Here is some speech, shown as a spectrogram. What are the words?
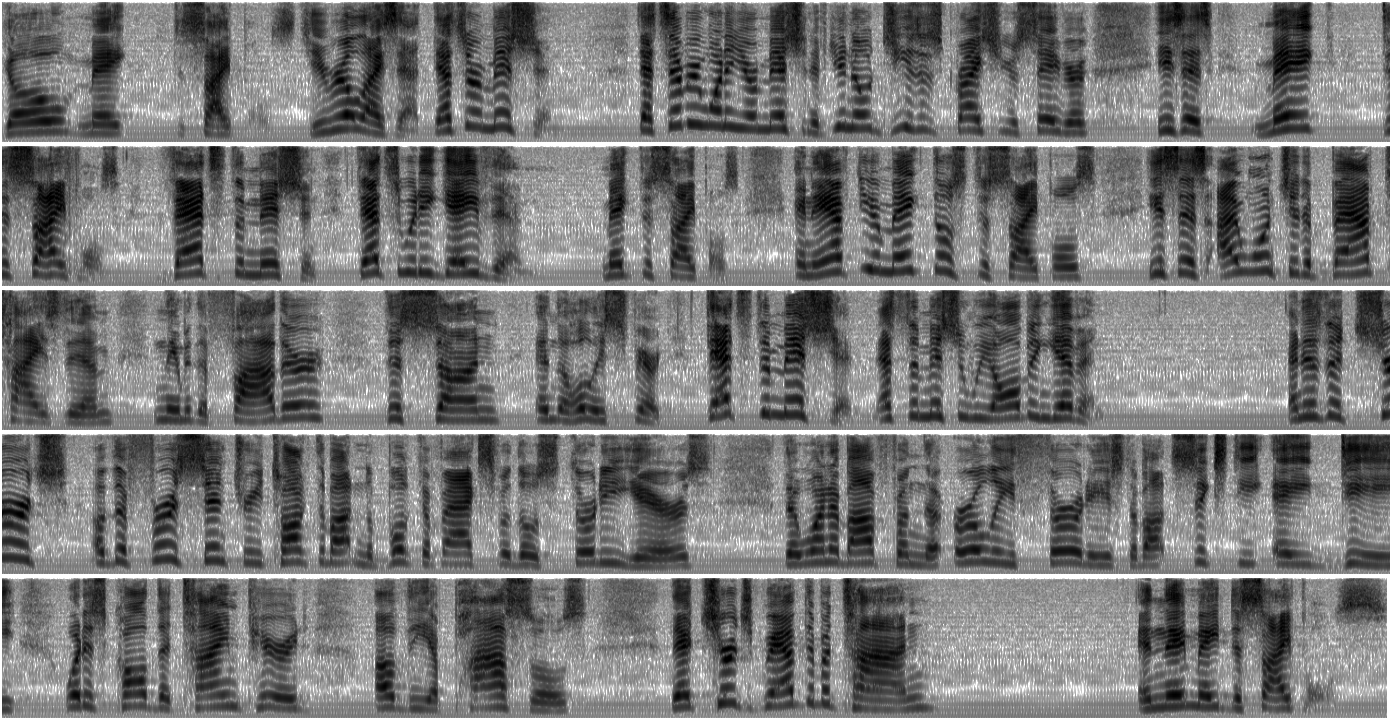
go make disciples. Do you realize that? That's our mission. That's every one of your mission. If you know Jesus Christ, your Savior, He says, make disciples. That's the mission. That's what He gave them. Make disciples. And after you make those disciples, He says, I want you to baptize them in the name of the Father, the Son, and the Holy Spirit. That's the mission. That's the mission we all been given. And as the church of the first century talked about in the book of Acts for those 30 years, that went about from the early 30s to about 60 AD, what is called the time period of the apostles, that church grabbed the baton and they made disciples.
